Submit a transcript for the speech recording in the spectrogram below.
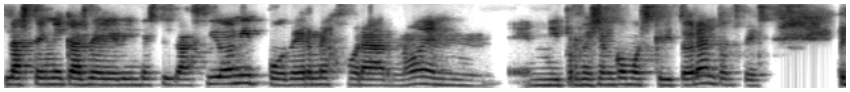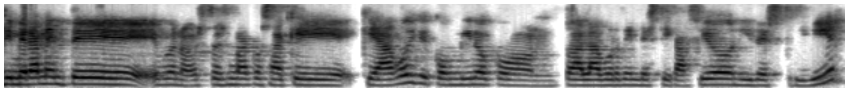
las técnicas de, investigación y poder mejorar, ¿no? En, mi profesión como escritora. Entonces, primeramente, bueno, esto es una cosa que, hago y que combino con toda la labor de investigación y de escribir.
